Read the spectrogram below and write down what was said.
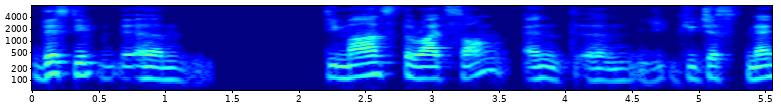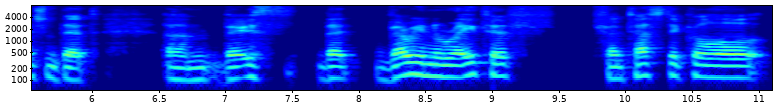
this de um, demands the right song, and um, you, you, just mentioned that um, there is that very narrative fantastical,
